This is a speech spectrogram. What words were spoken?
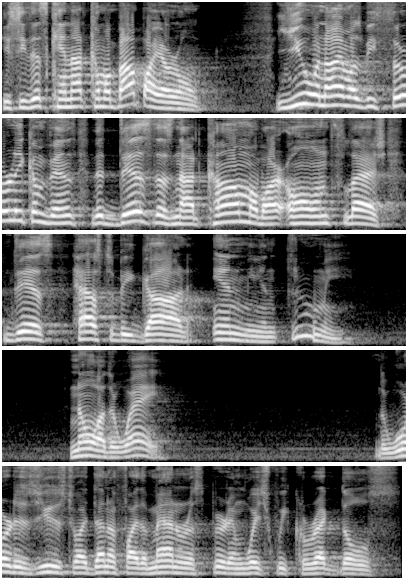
You see, this cannot come about by our own. You and I must be thoroughly convinced that this does not come of our own flesh. This has to be God in me and through me. No other way. The word is used to identify the manner of spirit in which we correct those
